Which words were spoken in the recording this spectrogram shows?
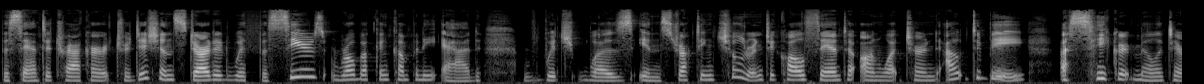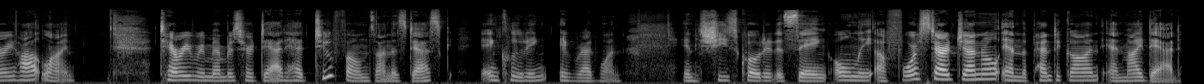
The Santa Tracker tradition started with the Sears Roebuck and Company ad, which was instructing children to call Santa on what turned out to be a secret military hotline. Terry remembers her dad had two phones on his desk, including a red one. And she's quoted as saying, Only a four star general and the Pentagon and my dad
